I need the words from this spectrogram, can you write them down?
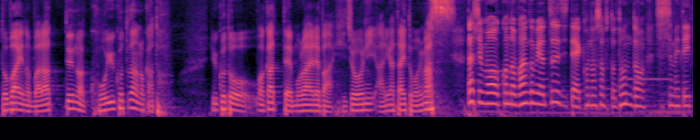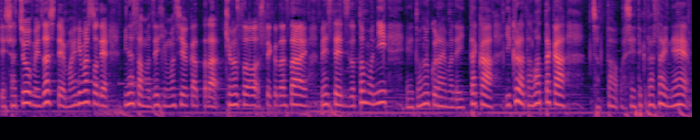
ドバイのバラっていうのはこういうことなのかということを分かってもらえれば非常にありがたいと思います。私もこの番組を通じてこのソフトどんどん進めていって社長を目指してまいりますので皆さんもぜひもしよかったら競争してください。メッセージとともに、えー、どのくらいまでいったかいくら貯まったかちょっと教えてくださいね。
